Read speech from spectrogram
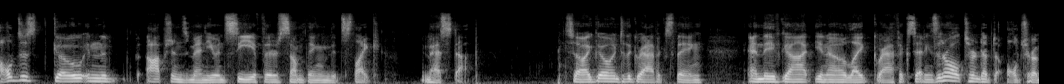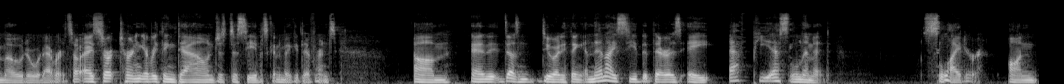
I'll just go in the options menu and see if there's something that's like messed up. So I go into the graphics thing and they've got, you know, like graphic settings. They're all turned up to ultra mode or whatever. So I start turning everything down just to see if it's going to make a difference. Um, and it doesn't do anything. And then I see that there is a FPS limit slider on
